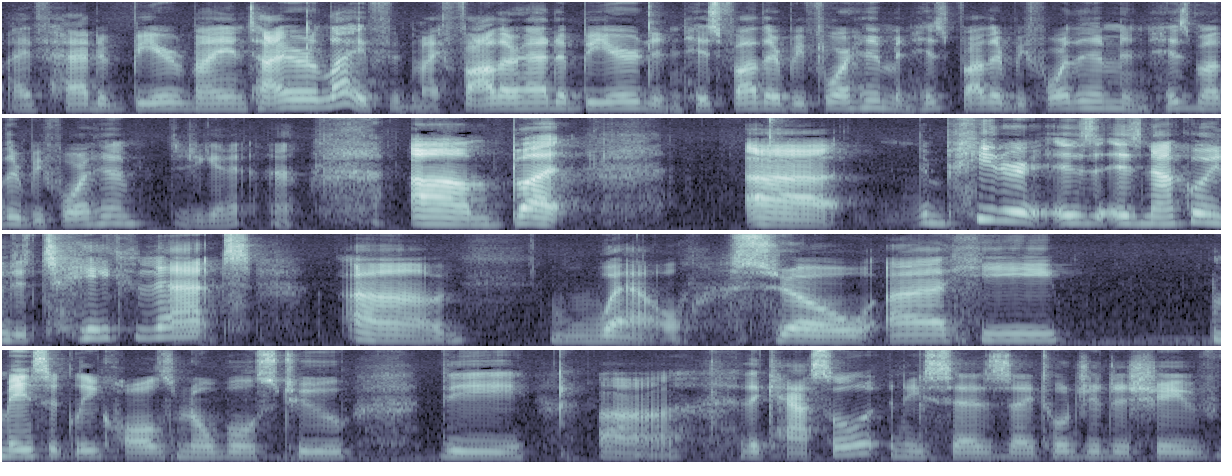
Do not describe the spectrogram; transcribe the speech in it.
I've had a beard my entire life, and my father had a beard, and his father before him, and his father before them, and his mother before him. Did you get it? Um, but uh, Peter is is not going to take that uh, well. So uh, he basically calls nobles to the uh, the castle, and he says, "I told you to shave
